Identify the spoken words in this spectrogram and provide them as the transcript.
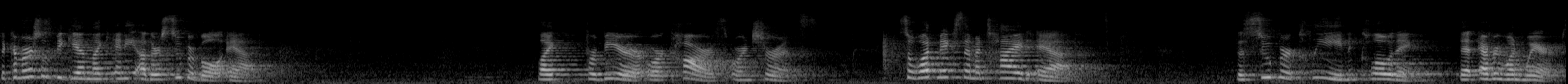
The commercials begin like any other Super Bowl ad, like for beer or cars or insurance. So, what makes them a Tide ad? The super clean clothing that everyone wears,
